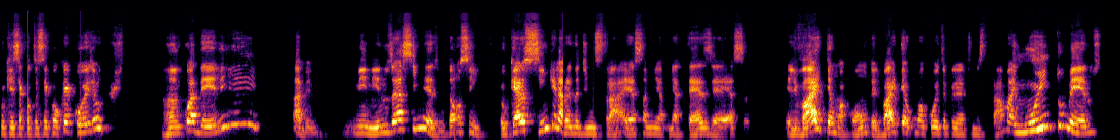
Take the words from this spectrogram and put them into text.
Porque se acontecer qualquer coisa, eu arranco a dele e, sabe, meninos é assim mesmo. Então, assim, eu quero sim que ele aprenda a administrar, essa minha, minha tese é essa. Ele vai ter uma conta, ele vai ter alguma coisa para ele administrar, mas muito menos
